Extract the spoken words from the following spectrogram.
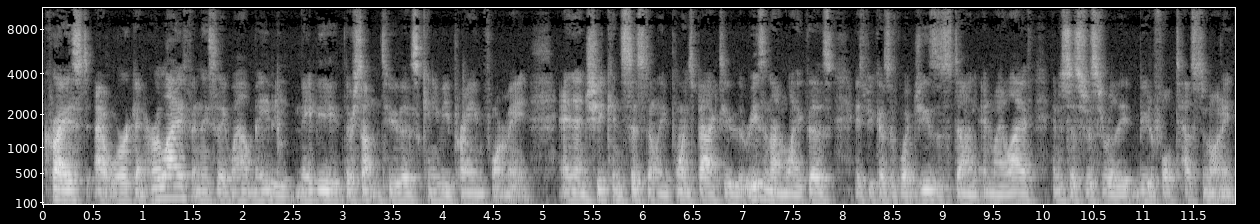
christ at work in her life and they say wow maybe maybe there's something to this. Can you be praying for me? And then she consistently points back to the reason i'm like this is because of what jesus has done in my life. And it's just just really beautiful testimony.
